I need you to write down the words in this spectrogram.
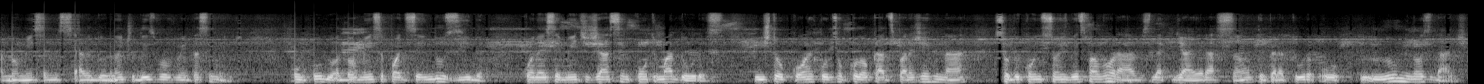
a dormência é iniciada durante o desenvolvimento da semente. Contudo, a dormência pode ser induzida quando as sementes já se encontram maduras. Isto ocorre quando são colocadas para germinar sob condições desfavoráveis de aeração, temperatura ou luminosidade.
